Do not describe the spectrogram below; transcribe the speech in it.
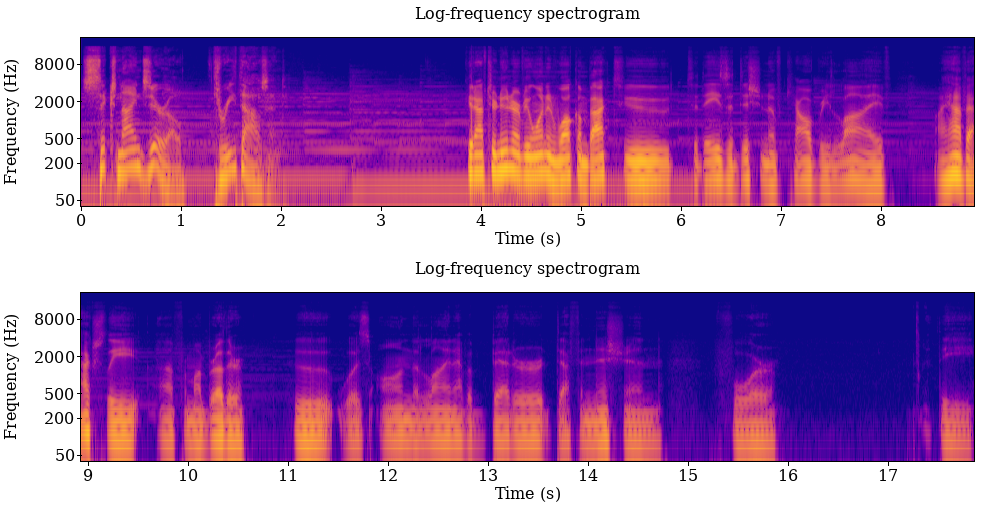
690 3000. Good afternoon, everyone, and welcome back to today's edition of Calvary Live. I have actually, uh, from my brother who was on the line, I have a better definition for the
